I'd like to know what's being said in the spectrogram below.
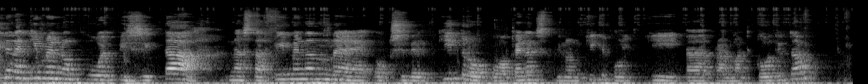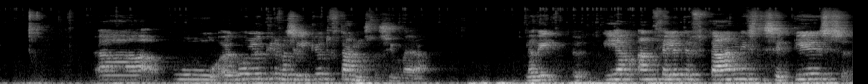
Είναι ένα κείμενο που επιζητά να σταθεί με έναν ε, οξυδερκή τρόπο απέναντι στην κοινωνική και πολιτική ε, πραγματικότητα, που εγώ λέω κύριε Βασιλική ότι φτάνουν στο σήμερα. Δηλαδή, ή αν, θέλετε, φτάνει στις αιτίες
